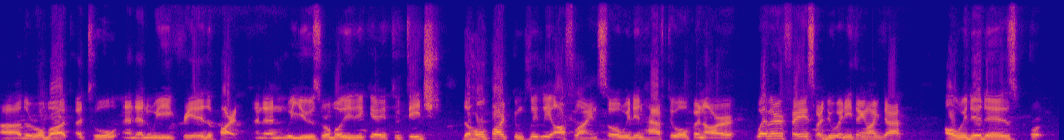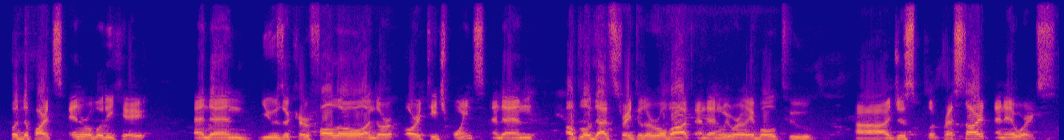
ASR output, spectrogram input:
uh, the robot, a tool, and then we created a part. And then we used RoboDK to teach the whole part completely offline. So we didn't have to open our web interface or do anything like that. All we did is put the parts in RoboDK and then use a curve follow and or, or teach points and then upload that straight to the robot. And then we were able to uh, just press start and it works.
